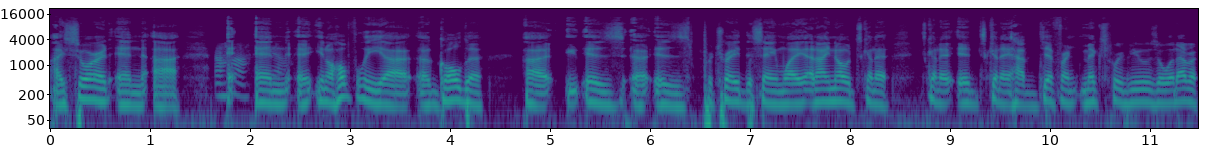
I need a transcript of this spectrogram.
I saw it, and uh, uh-huh, and yeah. uh, you know, hopefully, uh, uh Golda uh, is uh, is portrayed the same way. And I know it's gonna it's gonna it's gonna have different mixed reviews or whatever,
